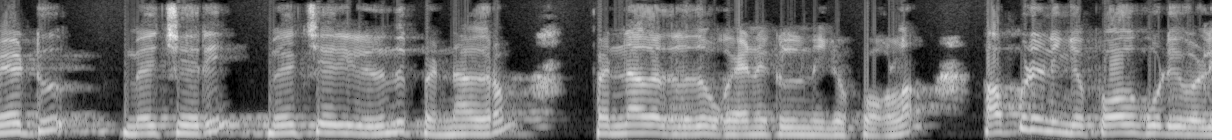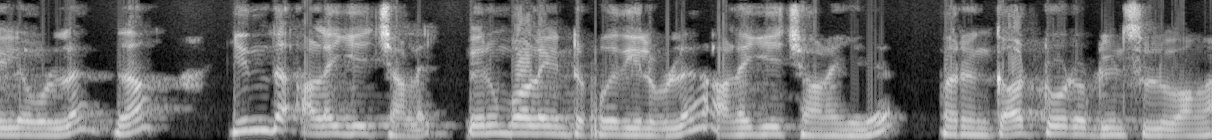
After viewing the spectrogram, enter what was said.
மேட்டூர் மேச்சேரி மேச்சேரியிலிருந்து பெண்ணாகரம் பெண்ணாகரத்துலேருந்து ஒகேனக்கல் நீங்கள் போகலாம். அப்படி நீங்கள் போகக்கூடிய வழியில் உள்ள தான் இந்த அழகிய சாலை பெரும்பாலை என்ற பகுதியில் உள்ள அழகிய சாலை இது ரோடு அப்படின்னு சொல்லுவாங்க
